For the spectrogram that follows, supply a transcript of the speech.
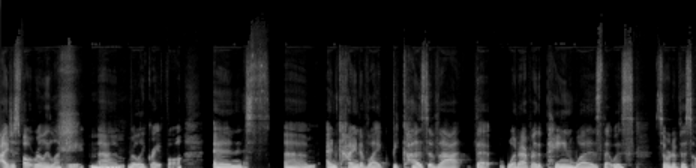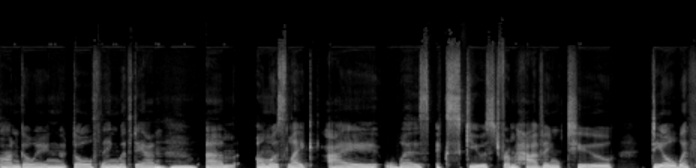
I just felt really lucky, Mhm. um, really grateful, and um, and kind of like because of that, that whatever the pain was, that was sort of this ongoing dull thing with Dan, Mhm. um, almost like I was excused from having to deal with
